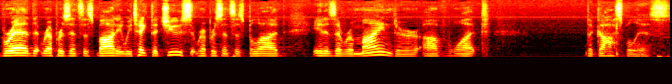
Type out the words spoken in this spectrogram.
bread that represents his body, we take the juice that represents his blood, it is a reminder of what the gospel is.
